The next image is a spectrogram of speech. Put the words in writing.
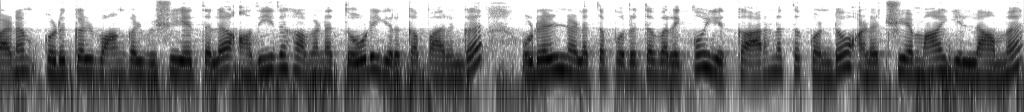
பணம் கொடுக்கல் வாங்கல் விஷயத்தில் அதீத கவனத்தோடு இருக்க பாருங்க. உடல் நலத்தை பொறுத்த வரைக்கும் எக்காரணத்தை கொண்டும் அலட்சியமாக இல்லாமல்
